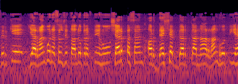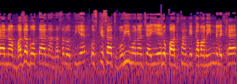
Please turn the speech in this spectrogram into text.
फिरके या रंग नस्ल से ताल्लुक रखते हो शर पसंद और दहशत गर्द का ना रंग होती है, ना मज़हब होता है, ना नस्ल होती है, उसके साथ वही होना चाहिए जो पाकिस्तान के कवानीन में लिखा है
